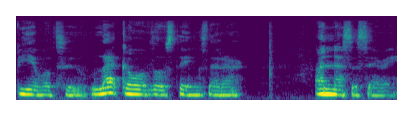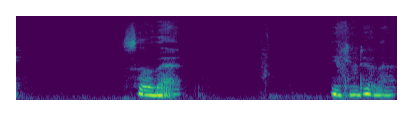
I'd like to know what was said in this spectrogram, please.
be able to let go of those things that are unnecessary so that you can do that.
